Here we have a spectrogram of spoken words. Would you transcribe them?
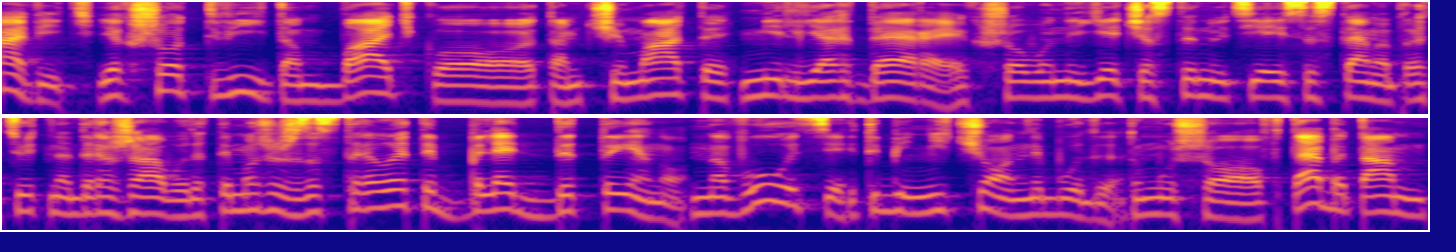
навіть якщо твій там батько там чи мати мільярдера, якщо вони є частиною цієї системи, працюють на державу, де ти можеш застрелити блядь, дитину на вулиці, і тобі нічого не буде, тому що в тебе там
